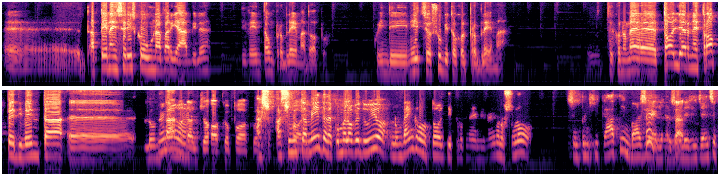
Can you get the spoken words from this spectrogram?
eh, appena inserisco una variabile diventa un problema dopo. Quindi inizio subito col problema secondo me toglierne troppe diventa eh, lontano no, no, dal gioco poco. Ass- assolutamente, Poi. da come lo vedo io, non vengono tolti i problemi, vengono solo semplificati in base sì, alle, esatto. alle, esigenze.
